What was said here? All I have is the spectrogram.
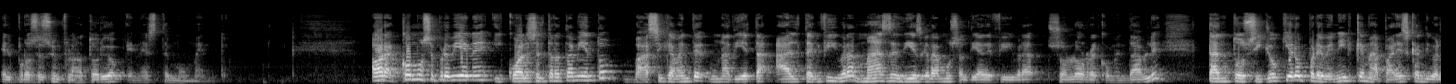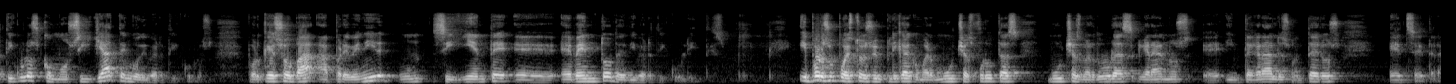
el proceso inflamatorio en este momento. Ahora, ¿cómo se previene y cuál es el tratamiento? Básicamente una dieta alta en fibra, más de 10 gramos al día de fibra son lo recomendable, tanto si yo quiero prevenir que me aparezcan divertículos como si ya tengo divertículos, porque eso va a prevenir un siguiente eh, evento de diverticulitis. Y por supuesto eso implica comer muchas frutas, muchas verduras, granos eh, integrales o enteros, etc.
